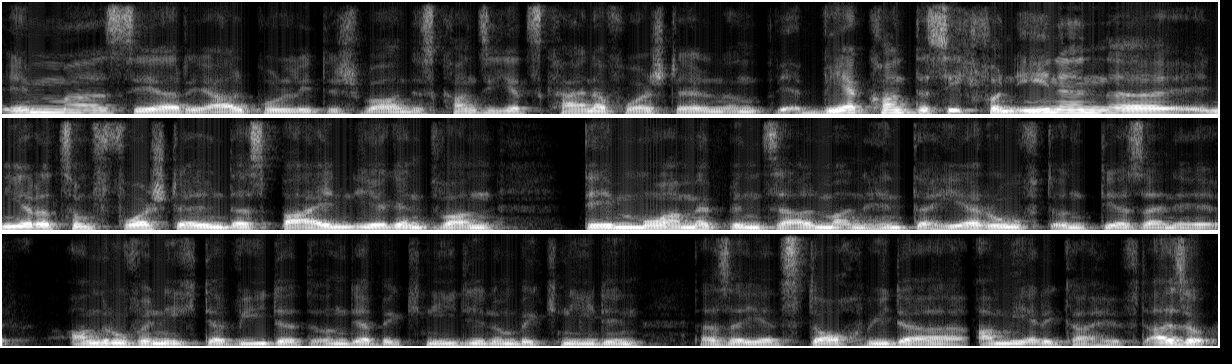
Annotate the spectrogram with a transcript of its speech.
immer sehr realpolitisch war. Und das kann sich jetzt keiner vorstellen. Und wer konnte sich von Ihnen äh, in Ihrer Zunft vorstellen, dass Biden irgendwann dem Mohammed bin Salman hinterherruft und der seine Anrufe nicht erwidert und er bekniet ihn und bekniet ihn, dass er jetzt doch wieder Amerika hilft. Also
